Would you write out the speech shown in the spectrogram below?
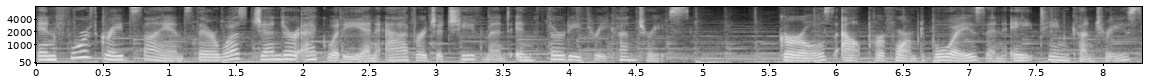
In fourth grade science, there was gender equity and average achievement in 33 countries. Girls outperformed boys in 18 countries,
